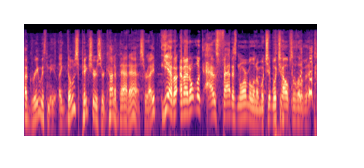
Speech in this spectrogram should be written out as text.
agree with me. Like those pictures are kind of badass, right? Yeah, and I don't look as fat as normal in them, which which helps a little bit.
